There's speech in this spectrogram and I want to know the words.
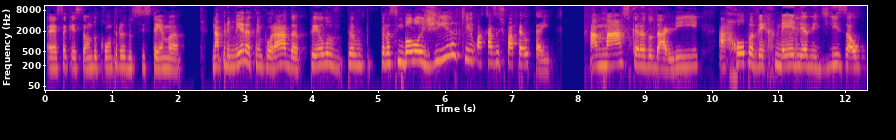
essa questão do contra do sistema na primeira temporada pelo, pelo, pela simbologia que a Casa de Papel tem. A máscara do Dali, a roupa vermelha me diz algo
